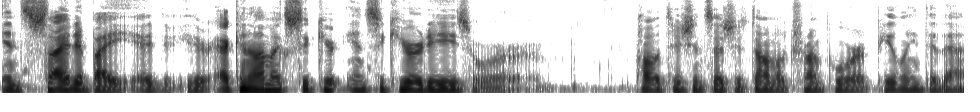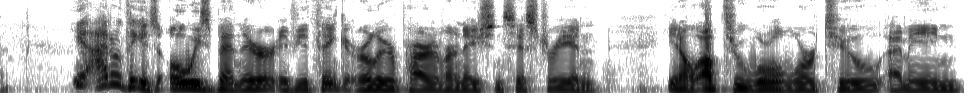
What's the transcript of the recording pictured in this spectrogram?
incited by either economic secur- insecurities or politicians such as Donald Trump who are appealing to that? Yeah, I don't think it's always been there. If you think earlier part of our nation's history and, you know, up through World War II, I mean,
